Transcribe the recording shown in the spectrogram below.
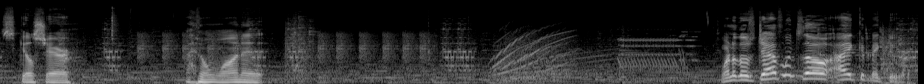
Skillshare. I don't want it. One of those javelins, though, I could make do with.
